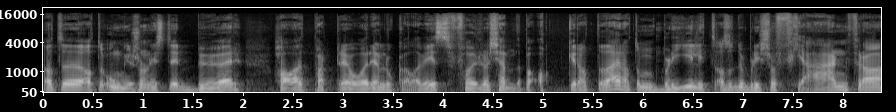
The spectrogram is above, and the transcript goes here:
At, uh, at unge journalister bør ha et par-tre år i en lokalavis for å kjenne på akkurat det der. At de blir litt Altså, du blir så fjern fra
